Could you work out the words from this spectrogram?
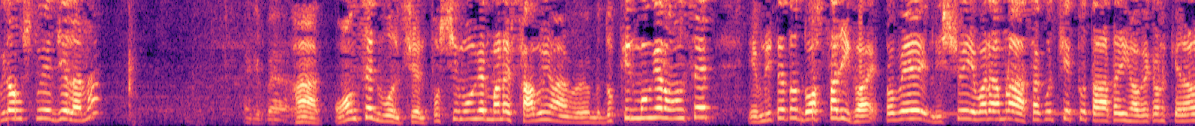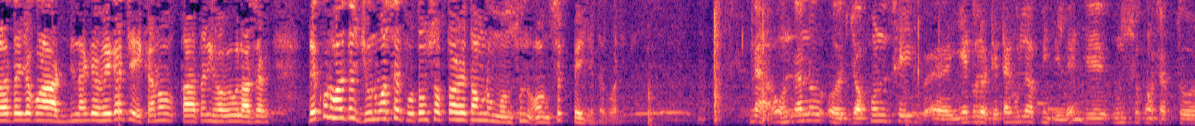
বিলংস টু এ জেলা না? হ্যাঁ অনসেট বলছেন। পশ্চিমবঙ্গের মানে সাব দক্ষিণবঙ্গের অনসেট এমনিতে তো দশ তারিখ হয় তবে নিশ্চয়ই এবারে আমরা আশা করছি একটু তাড়াতাড়ি হবে কারণ কেরালাতে যখন আট দিন আগে হয়ে গেছে এখানেও তাড়াতাড়ি হবে বলে আশা দেখুন হয়তো জুন মাসের প্রথম সপ্তাহে হয়তো আমরা মনসুন অনসেট পেয়ে যেতে পারি। না অন্যান্য যখন সেই ইয়েগুলো ডেটাগুলো আপনি দিলেন যে উনিশশো পঁচাত্তর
